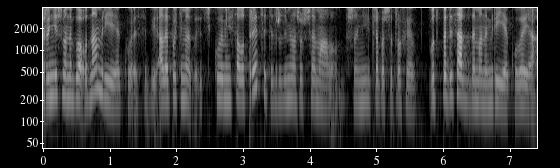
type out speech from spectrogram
раніше в мене була одна мрія, яку я собі, але потім, коли мені стало 30, я зрозуміла, що ще мало. Що мені треба ще трохи. От в 50 буде в мене мрія, коли я.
